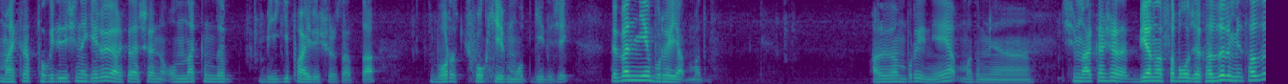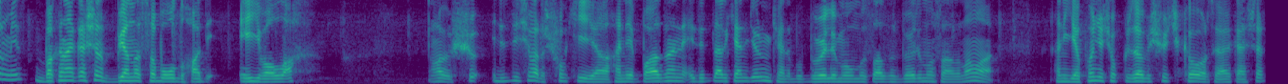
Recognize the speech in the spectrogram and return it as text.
Minecraft Pocket Edition'a geliyor ya arkadaşlar. Hani onun hakkında bilgi paylaşıyoruz hatta. Bu arada çok iyi bir mod gelecek. Ve ben niye burayı yapmadım? Abi ben burayı niye yapmadım ya? Şimdi arkadaşlar bir ana sabah olacak. Hazır mıyız? Hazır mıyız? Bakın arkadaşlar bir ana sabah oldu. Hadi eyvallah. Abi şu edit işi var çok iyi ya. Hani bazen hani editlerken diyorum ki hani bu böyle mi olması lazım, böyle mi olması lazım ama hani yapınca çok güzel bir şey çıkıyor ortaya arkadaşlar.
